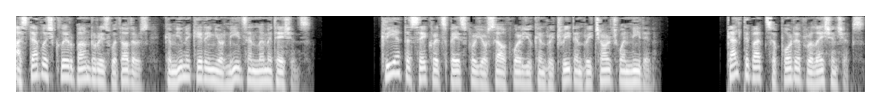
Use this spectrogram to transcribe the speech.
Establish clear boundaries with others, communicating your needs and limitations. Create a sacred space for yourself where you can retreat and recharge when needed. Cultivate supportive relationships.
